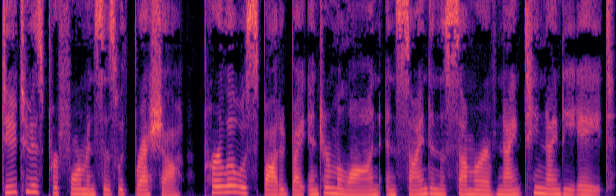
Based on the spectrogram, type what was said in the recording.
Due to his performances with Brescia, Pirlo was spotted by Inter Milan and signed in the summer of 1998,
